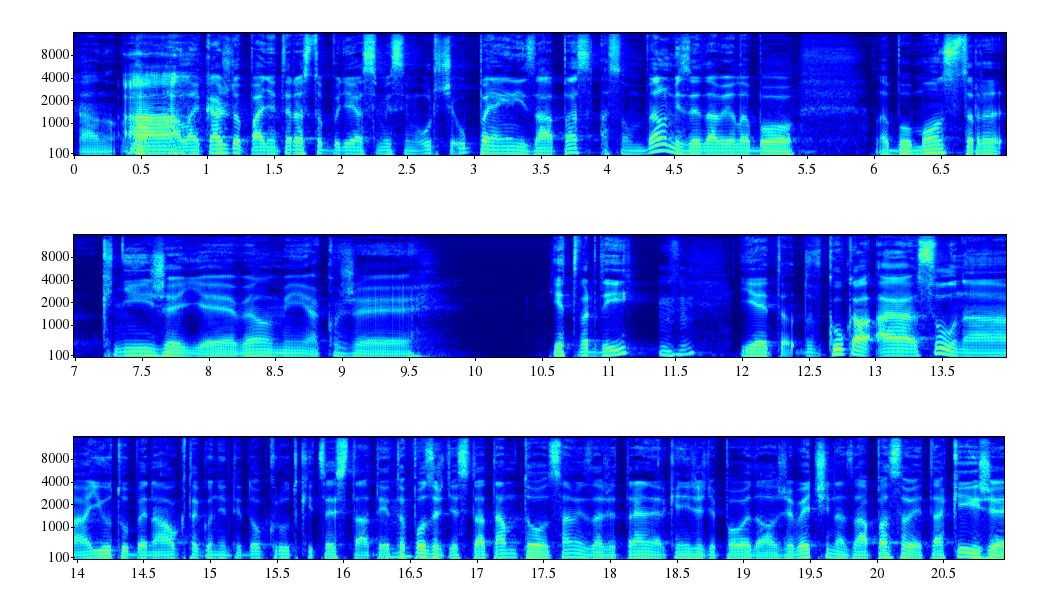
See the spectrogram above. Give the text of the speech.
Áno, no, A- ale každopádne teraz to bude, ja si myslím, určite úplne iný zápas a som veľmi zvedavý, lebo, lebo Monster kníže je veľmi akože je tvrdý, Mhm. Je to, kúkal, a sú na YouTube, na Octagone tie dokrútky, cesta, tieto, Mhm. pozrite sa, tamto sa mi zdá, že tréner knížete povedal, že väčšina zápasov je takých, že,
